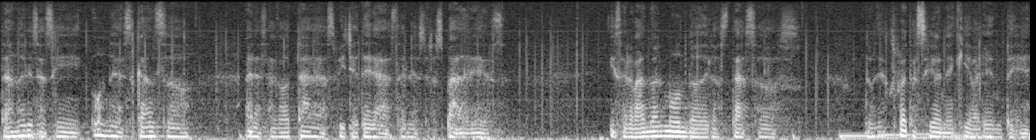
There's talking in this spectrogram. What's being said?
dándoles así un descanso a las agotadas billeteras de nuestros padres y salvando al mundo de los tazos de una explotación equivalente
